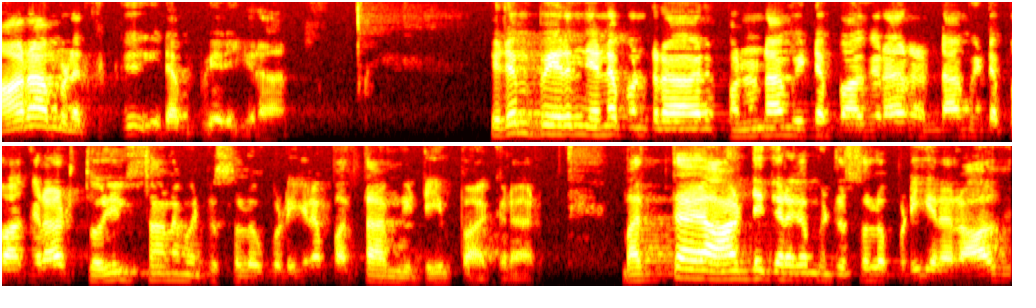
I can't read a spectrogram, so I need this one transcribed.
ஆறாம் இடத்துக்கு இடம் பெறுகிறார் இடம்பெயர்ந்து என்ன பண்றார்? பன்னெண்டாம் வீட்டை பார்க்கிறார் ரெண்டாம் வீட்டை பார்க்கிறார் தொழில் ஸ்தானம் என்று சொல்லப்படுகிற பத்தாம் வீட்டையும் பார்க்கிறார். மற்ற ஆண்டு கிரகம் என்று சொல்லப்படுகிற ராகு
